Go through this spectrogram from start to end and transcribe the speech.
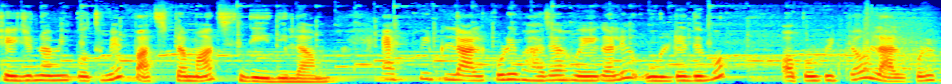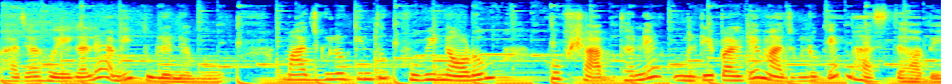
সেই জন্য আমি প্রথমে পাঁচটা মাছ দিয়ে দিলাম। এক পিঠ লাল করে ভাজা হয়ে গেলে উল্টে দেব, অপর পিঠটাও লাল করে ভাজা হয়ে গেলে আমি তুলে নেব। মাছগুলো কিন্তু খুবই নরম, খুব সাবধানে উল্টে পাল্টে মাছগুলোকে ভাজতে হবে।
